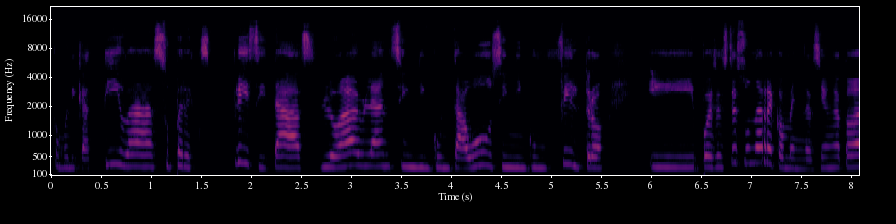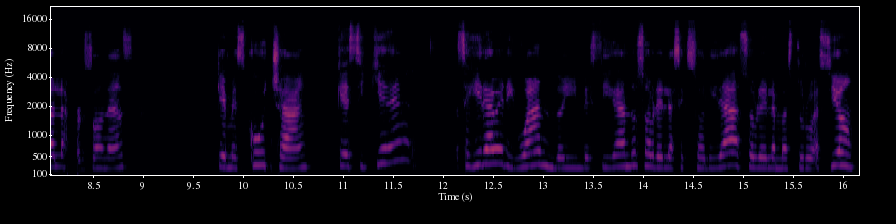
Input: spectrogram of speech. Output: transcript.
comunicativas, súper explícitas, lo hablan sin ningún tabú, sin ningún filtro. Y pues esta es una recomendación a todas las personas que me escuchan, que si quieren seguir averiguando e investigando sobre la sexualidad, sobre la masturbación,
